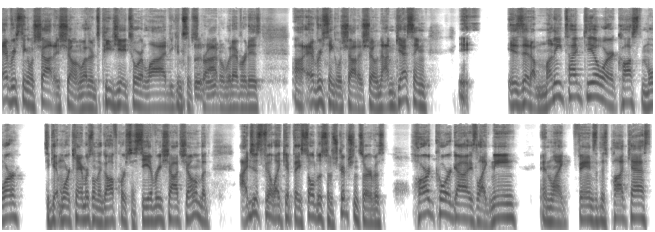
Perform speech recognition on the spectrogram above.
every single shot is shown, whether it's PGA Tour Live, you can subscribe mm-hmm. or whatever it is. Uh, every single shot is shown. Now, I'm guessing, is it a money type deal where it costs more to get more cameras on the golf course to see every shot shown? But I just feel like if they sold a subscription service, hardcore guys like me and like fans of this podcast,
